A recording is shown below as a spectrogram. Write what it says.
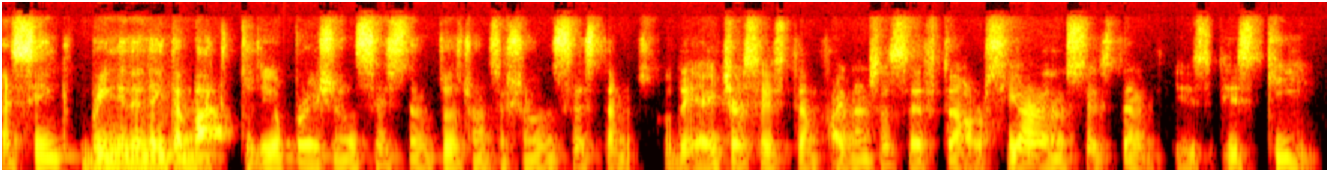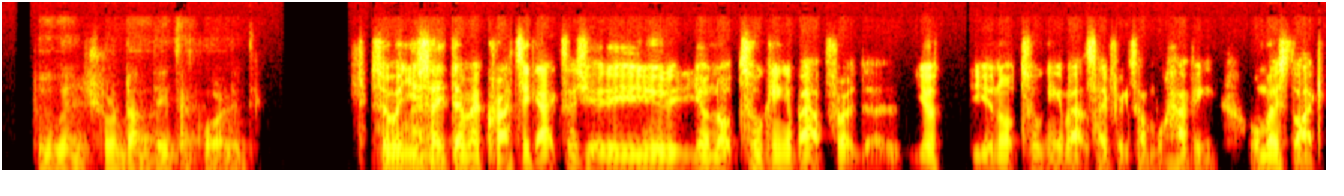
I think bringing the data back to the operational system, to the transactional system, to the HR system, financial system, or CRM system is, is key to ensure that data quality. So when you say democratic access, you, you you're not talking about for you're you're not talking about say for example having almost like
